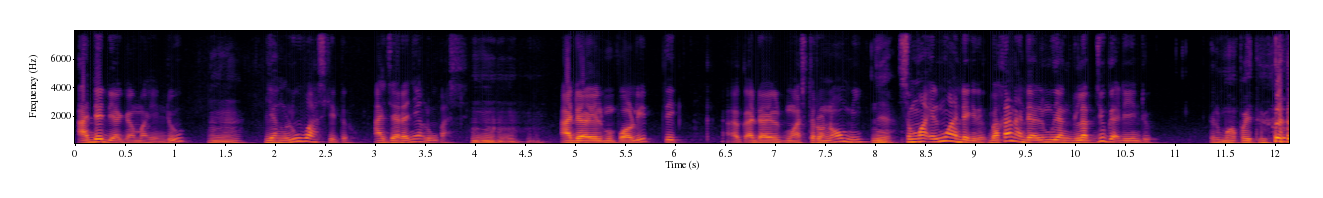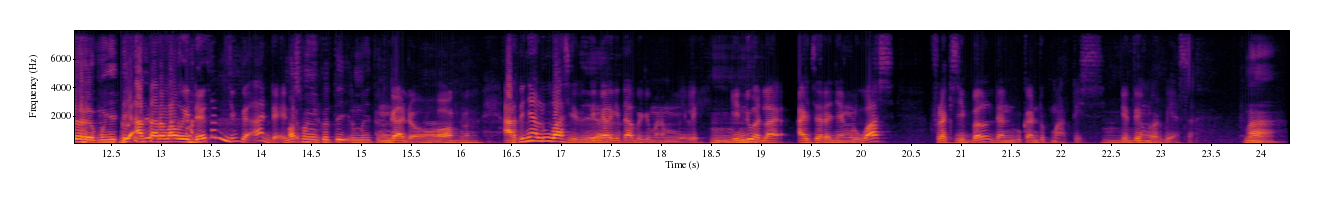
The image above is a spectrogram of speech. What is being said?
ada di agama Hindu Hmm. yang luas gitu, ajarannya luas. Hmm, hmm, hmm. Ada ilmu politik, ada ilmu astronomi, Iya. semua ilmu ada gitu. Bahkan ada ilmu yang gelap juga di Hindu. Ilmu apa itu? mengikuti Di Atharva Weda kan juga ada itu. Mas mengikuti ilmu itu? Enggak dong. Artinya luas gitu. Iya. Tinggal kita bagaimana memilih. Hindu adalah ajaran yang luas, fleksibel dan bukan dogmatis. Itu yang luar biasa. Nah,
